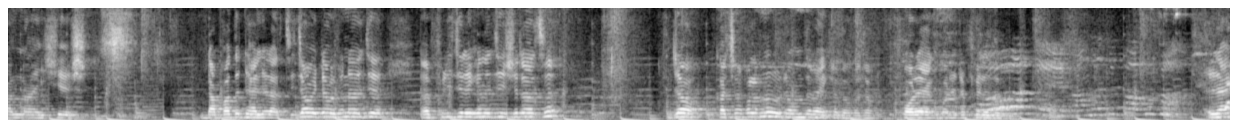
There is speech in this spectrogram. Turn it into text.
আর নাই শেষ ডাব্বাতে ঢালে রাখছি যাও এটা ওখানে ওই যে ফ্রিজের এখানে যে সেটা আছে যাও কাঁচা ফেলানো ওইটার আমাদের রেখে দেবো যাও পরে একবার এটা ফেলে দেবো রেখে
